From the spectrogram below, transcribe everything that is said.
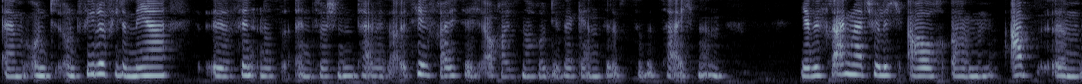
ähm, und, und viele, viele mehr äh, finden es inzwischen teilweise als hilfreich, sich auch als neurodivergent selbst zu bezeichnen. Ja, wir fragen natürlich auch ähm, ab ähm,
